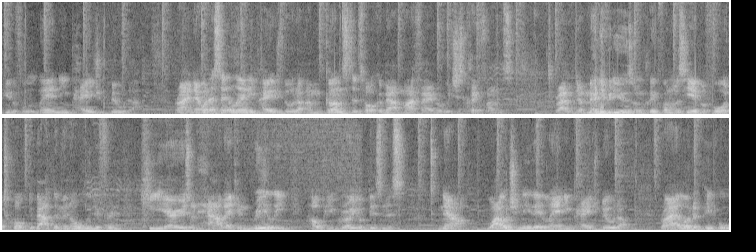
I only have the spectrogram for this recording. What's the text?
beautiful landing page builder. Right now, when I say a landing page builder, I'm going to talk about my favorite, which is ClickFunnels. Right, I've done many videos on ClickFunnels here before, talked about them and all the different key areas on how they can really help you grow your business. Now, why would you need a landing page builder? Right, a lot of people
